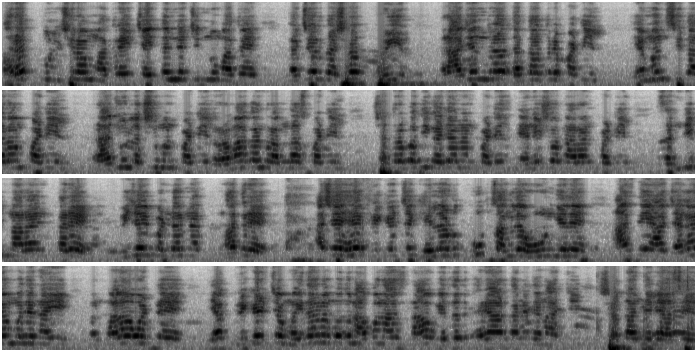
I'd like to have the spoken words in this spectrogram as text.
भरत तुलशीराम म्हात्रे चैतन्य चिन्नू म्हात्रे कचर दशरथ भुईर राजेंद्र दत्तात्रय पाटील हेमंत सीताराम पाटील राजू लक्ष्मण पाटील रमाकांत रामदास पाटील छत्रपती गजानन पाटील ज्ञानेश्वर नारायण पाटील संदीप नारायण तरे विजय पंढरनाथ म्हात्रे असे हे क्रिकेटचे खेळाडू खूप चांगले होऊन गेले. आज ते या जगामध्ये नाही पण मला वाटतंय या क्रिकेटच्या मैदानामधून आपण आज नाव घेतलं तर खऱ्या अर्थाने त्यांना आजची श्रद्धांजली असेल.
